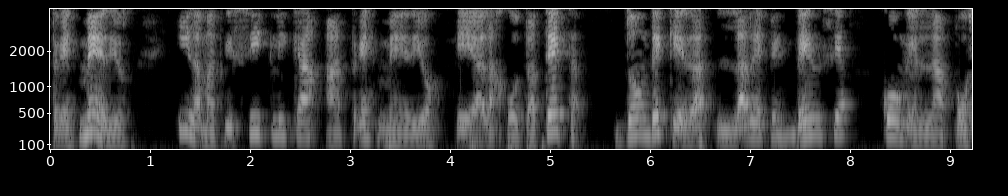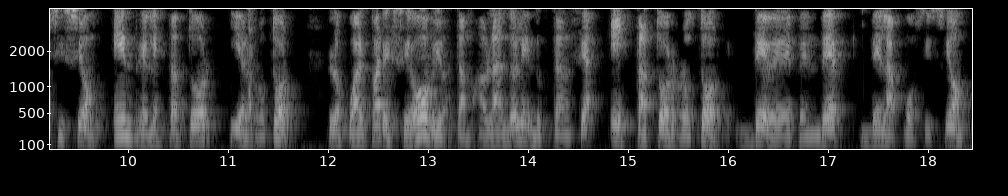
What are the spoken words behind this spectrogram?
3 medios y la matriz cíclica a 3 medios e a la j teta, donde queda la dependencia con la posición entre el estator y el rotor, lo cual parece obvio, estamos hablando de la inductancia estator-rotor, debe depender de la posición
